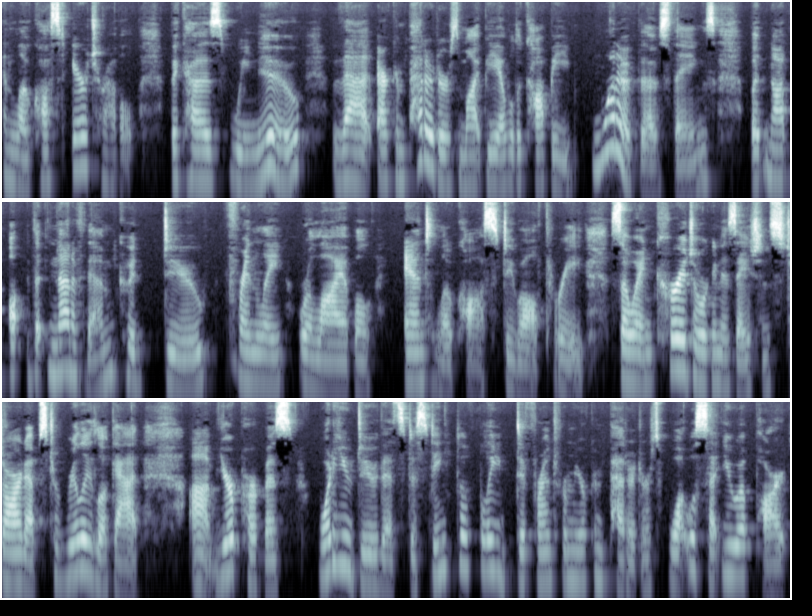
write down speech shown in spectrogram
and low cost air travel because we knew that our competitors might be able to copy one of those things, but not none of them could do friendly, reliable, and low cost, do all three. So I encourage organizations, startups to really look at um, your purpose. What do you do that's distinctively different from your competitors? What will set you apart?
